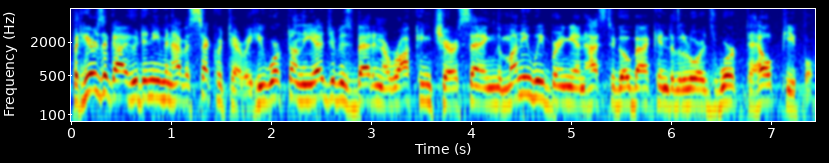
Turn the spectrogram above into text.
But here's a guy who didn't even have a secretary. He worked on the edge of his bed in a rocking chair saying the money we bring in has to go back into the Lord's work to help people.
